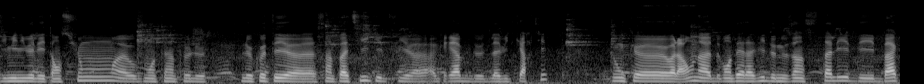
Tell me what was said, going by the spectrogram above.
diminuer les tensions, augmenter un peu le, côté sympathique et puis agréable de, la vie de quartier. Donc voilà, on a demandé à la ville de nous installer des bacs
